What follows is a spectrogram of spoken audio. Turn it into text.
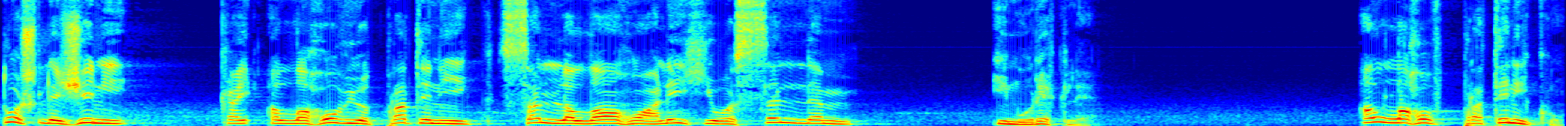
тошле жени кај Аллаховиот пратеник саллаллаху алейхи васелем и му рекле Аллахов пратенику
